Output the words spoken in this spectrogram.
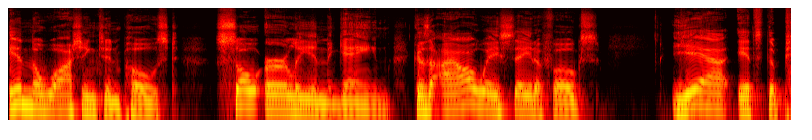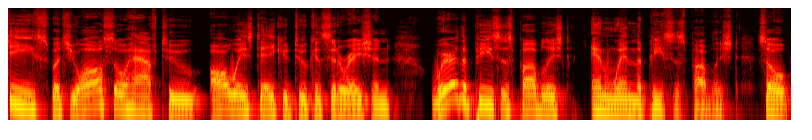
in the Washington Post so early in the game. Because I always say to folks, yeah, it's the piece, but you also have to always take into consideration where the piece is published and when the piece is published. So,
